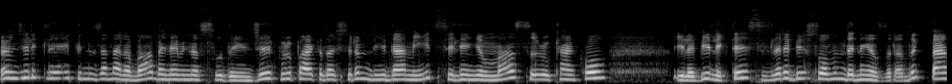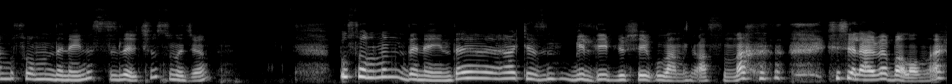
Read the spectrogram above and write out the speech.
Öncelikle hepinize merhaba. Ben Emine Sude İnce. Grup arkadaşlarım Didem Yiğit, Selin Yılmaz, Ruken Kol ile birlikte sizlere bir solunum deneyi hazırladık. Ben bu solunum deneyini sizler için sunacağım. Bu solunum deneyinde herkesin bildiği bir şey kullandık aslında. Şişeler ve balonlar.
